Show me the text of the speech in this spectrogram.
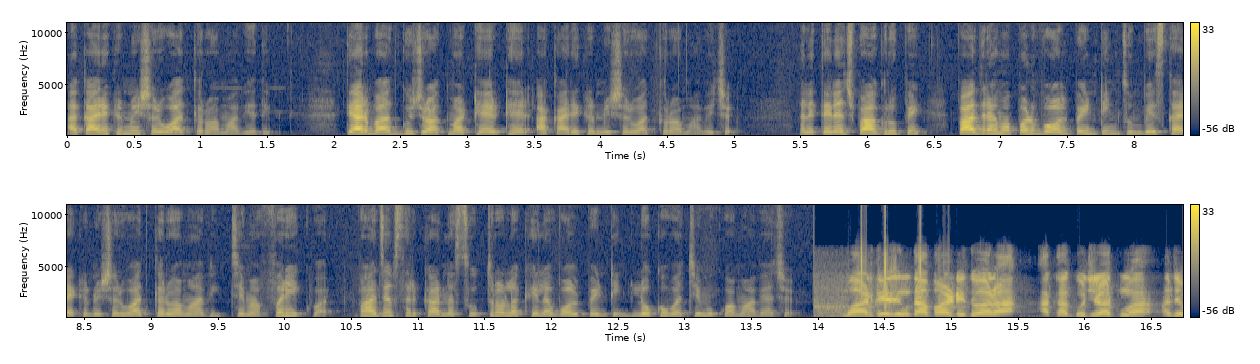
આ કાર્યક્રમની શરૂઆત કરવામાં આવી હતી. ત્યારબાદ ગુજરાતમાં ઠેર ઠેર આ કાર્યક્રમની શરૂઆત કરવામાં આવી છે અને તેના જ ભાગરૂપે પાદરામાં પણ વોલ પેઇન્ટિંગ ઝુંબેશ કાર્યક્રમની શરૂઆત કરવામાં આવી, જેમાં ફરી એકવાર ભાજપ સરકારના સૂત્રો લખેલા વોલ પેઇન્ટિંગ લોકો વચ્ચે મૂકવામાં આવ્યા છે. ભારતીય જનતા પાર્ટી દ્વારા આખા ગુજરાતમાં આજે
